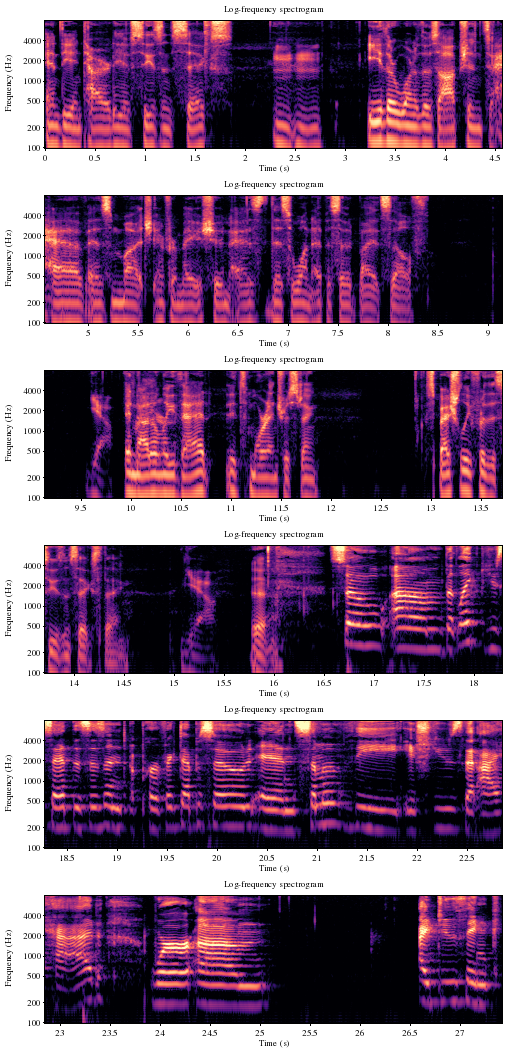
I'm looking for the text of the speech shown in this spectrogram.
and the entirety of season 6, Mhm. either one of those options have as much information as this one episode by itself. Yeah. And not sure. only that, it's more interesting. Especially for the season 6 thing. Yeah. Yeah. So, um, but like you said, this isn't a perfect episode, and some of the issues that I had were, um, I do think,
